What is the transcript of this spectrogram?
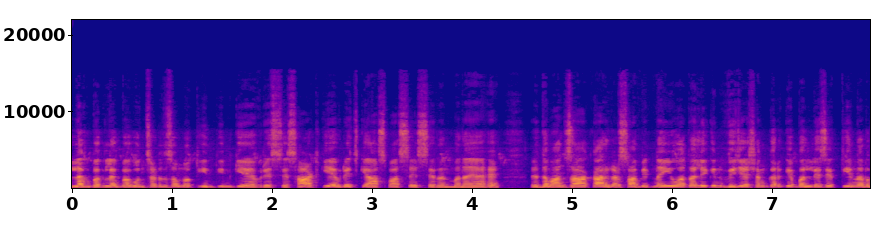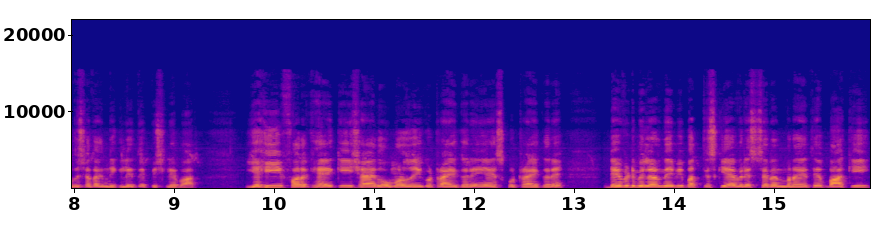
लगभग लगभग उनसठ दशमलव तीन तीन की एवरेज से साठ की एवरेज के आसपास से इससे रन बनाया है। रिद्धमान शाह कारगर साबित नहीं हुआ था, लेकिन विजय शंकर के बल्ले से तीन अर्धशतक निकले थे पिछले बार। यही फ़र्क है कि शायद ओमर जोई को ट्राई करें या इसको ट्राई करें। डेविड मिलर ने भी बत्तीस की एवरेज से रन बनाए थे। बाकी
